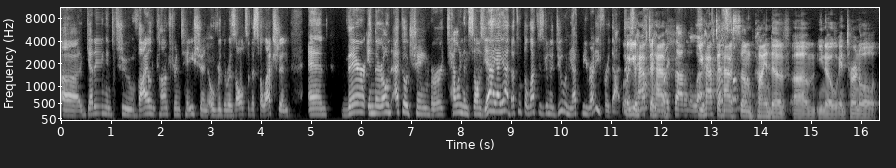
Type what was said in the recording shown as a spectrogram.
uh, getting into violent confrontation over the results of this election. And they're in their own echo chamber telling themselves, yeah, yeah, yeah, that's what the left is going to do, and you have to be ready for that. There's well, you have to have like that on the left. You have to have some kind of, um, you know, internal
